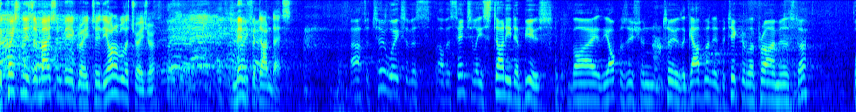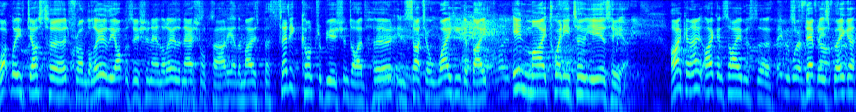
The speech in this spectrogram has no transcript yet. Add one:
The question is a motion be agreed to. The Honourable the Treasurer. Member for Dundas. After two weeks of, of, essentially studied abuse by the opposition to the government, in particular the Prime Minister, what we've just heard from the Leader of the Opposition and the Leader of the National Party are the most pathetic contributions I've heard in such a weighty debate in my 22 years here. I can, I can say, Mr Deputy Speaker,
